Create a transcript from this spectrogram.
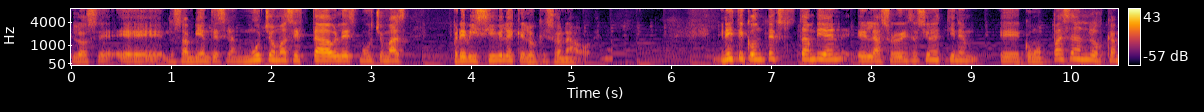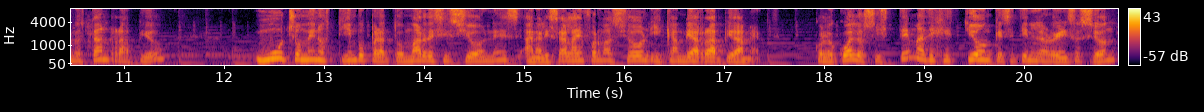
los, eh, los ambientes eran mucho más estables, mucho más previsibles que lo que son ahora. En este contexto también eh, las organizaciones tienen, eh, como pasan los cambios tan rápido, mucho menos tiempo para tomar decisiones, analizar la información y cambiar rápidamente. Con lo cual los sistemas de gestión que se tienen en la organización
